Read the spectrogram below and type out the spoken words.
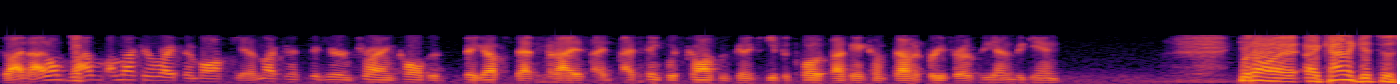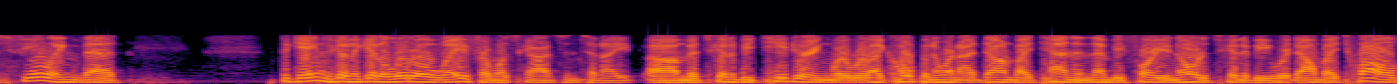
So I, I don't. Yep. I, I'm not going to write them off yet. I'm not going to sit here and try and call this big upset. But I I, I think Wisconsin's going to keep it close. I think it comes down to free throws at the end of the game. You know, I, I kind of get this feeling that the game's going to get a little away from Wisconsin tonight. Um, it's going to be teetering where we're like hoping we're not down by 10, and then before you know it, it's going to be we're down by 12.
